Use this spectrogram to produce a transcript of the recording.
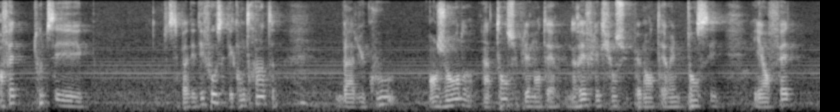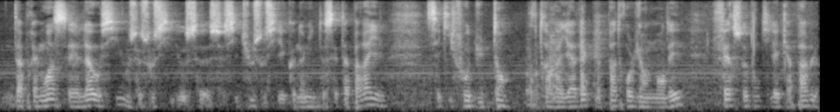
en fait, toutes ces c'est pas des défauts, c'est des contraintes, bah du coup, engendre un temps supplémentaire, une réflexion supplémentaire, une pensée. Et en fait, d'après moi, c'est là aussi où se, situe le souci économique de cet appareil, c'est qu'il faut du temps pour travailler avec, ne pas trop lui en demander, faire ce dont il est capable,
